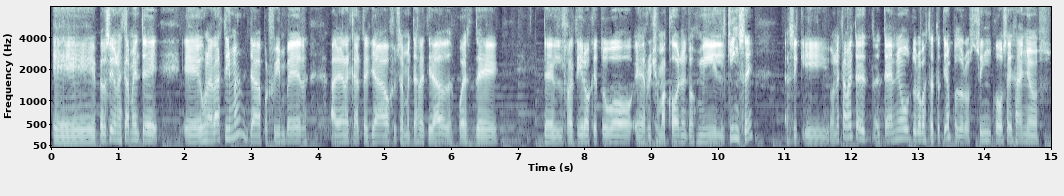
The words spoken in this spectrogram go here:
Pero sí, honestamente es una lástima ya por fin ver a Diana Carter ya oficialmente retirado después de, del retiro que tuvo eh, Richard McCall en 2015 Así que, honestamente, este año duró bastante tiempo, duró 5 o 6 años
